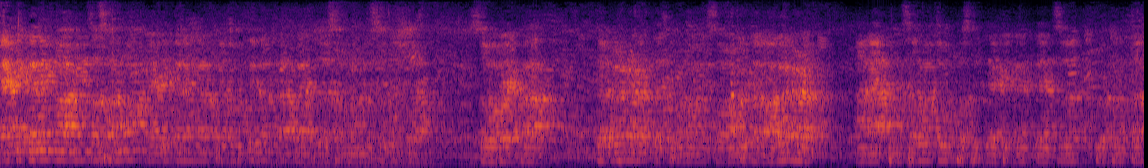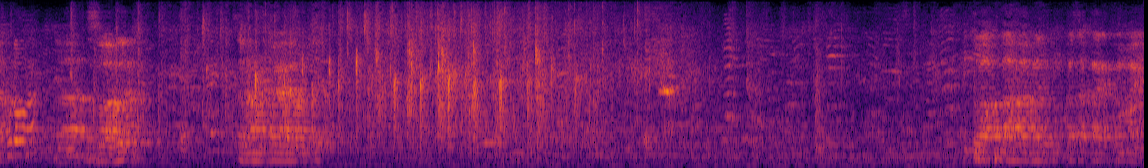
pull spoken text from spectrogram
या ठिकाणी मामीचा सामना या ठिकाणी ग्रामपंचायत वतीनं ग्रामपंचायत सन्मान्य सदस्य सौर्यका त्याचप्रमाणे आणि आपण सर्वांच्या उपस्थित या ठिकाणी त्यांचं प्रथमतः स्वागत सर्वांच्या जो आपला हा घरमुखाचा कार्यक्रम आहे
